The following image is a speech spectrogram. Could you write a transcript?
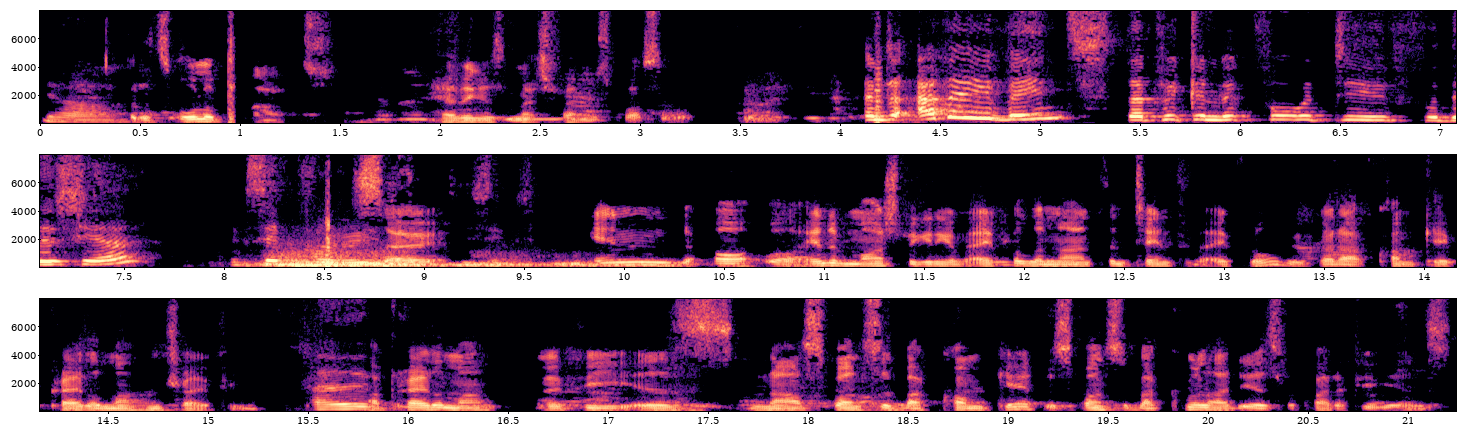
Yeah. But it's all about having as much fun as possible. And other events that we can look forward to for this year, except for so end of, well end of March, beginning of April, the 9th and 10th of April, we've got our Compcare Cradle Mountain Trophy. Okay. Our Cradle Mountain Trophy is now sponsored by Compcare. It was sponsored by Cool Ideas for quite a few years.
